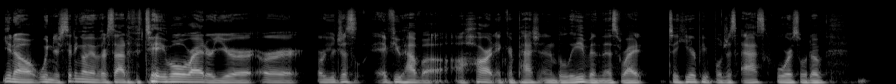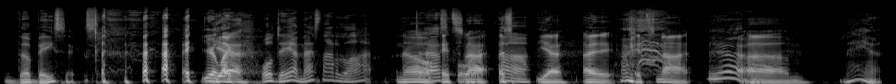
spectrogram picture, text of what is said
you know when you're sitting on the other side of the table, right? Or you're or or you're just if you have a, a heart and compassion and believe in this, right? To hear people just ask for sort of the basics, you're like, well, damn, that's not a lot. no, it's for. not. Huh. yeah, I, it's not. Yeah. Um, man.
